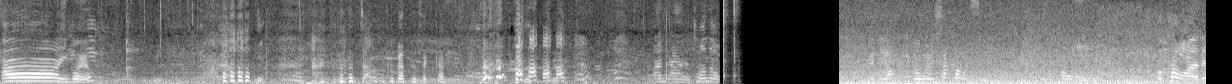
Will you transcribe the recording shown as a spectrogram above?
아아 이거예요? 짱구 같은 색깔. 아니 아니 저는 드디어 이동을 시작하고 있습니다. 이거 타고 뭐 타고 가야 돼?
